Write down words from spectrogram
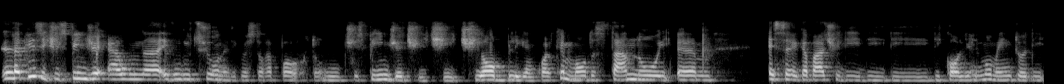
La crisi ci spinge a un'evoluzione di questo rapporto, ci spinge, ci, ci, ci, obbliga in qualche modo, sta a noi ehm, essere capaci di, di, di, di, cogliere il momento e,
